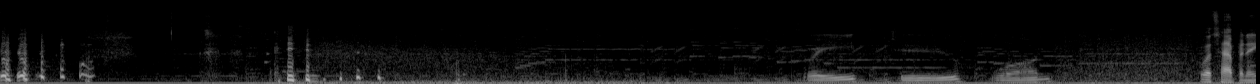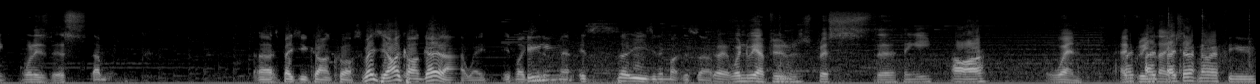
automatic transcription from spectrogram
Three, two, one. What's happening? What is this? Um, uh, basically, you can't cross. Basically, I can't go that way. If I can, it's so easy to muck this up. When do we have to press the thingy? R. When? At I, green I, light. I don't know if you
